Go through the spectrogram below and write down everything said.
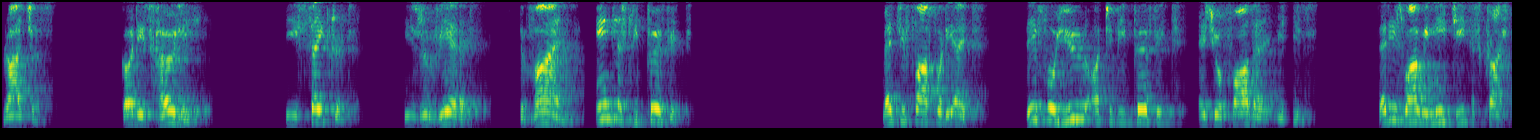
righteous. God is holy. He's sacred. He's revered, divine, endlessly perfect. Matthew 5:48. Therefore you are to be perfect as your Father is. That is why we need Jesus Christ.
